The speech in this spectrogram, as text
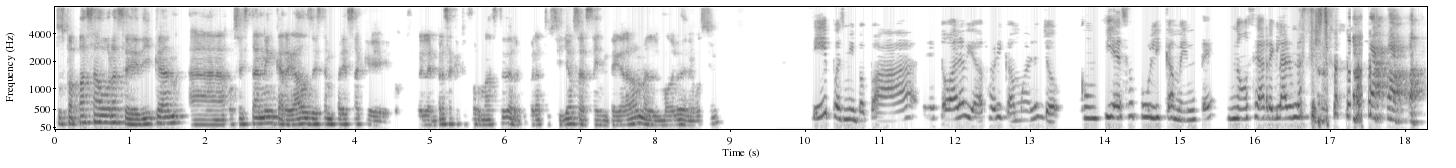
¿Tus papás ahora se dedican a, o sea, están encargados de esta empresa que, de la empresa que tú formaste de recuperar tu silla? O sea, ¿se integraron al modelo de negocio? Sí, pues mi papá eh, toda la vida ha fabricado muebles. Yo confieso públicamente, no sé arreglar una silla.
